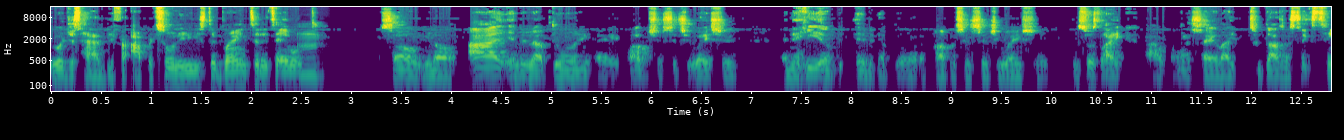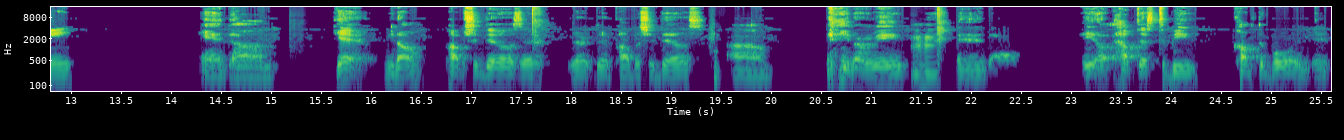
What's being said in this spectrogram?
we would just have different opportunities to bring to the table. Mm. So, you know, I ended up doing a publishing situation, and then he ended ended up doing a publishing situation. This was like, I want to say like 2016. And um, yeah, you know, publisher deals, they're, they're, they're publisher deals. Um, you know what I mean? hmm And, uh, you know, helped us to be comfortable and, and,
